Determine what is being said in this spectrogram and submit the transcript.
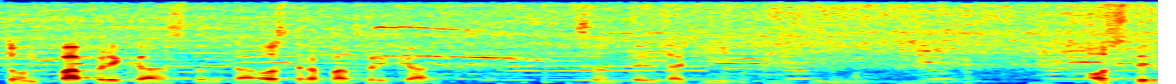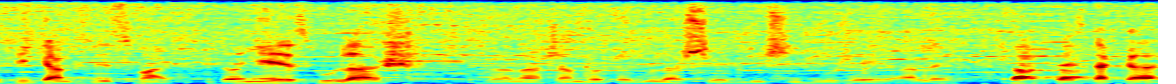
Stąd papryka, stąd ta ostra papryka, stąd ten taki mm, ostry, pikantny smak. To nie jest gulasz, zaznaczam, bo to gulasz się wisi dłużej, ale Tak, to jest taka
